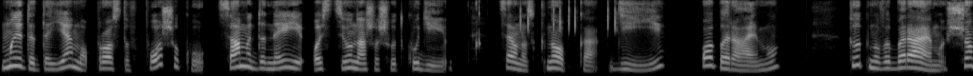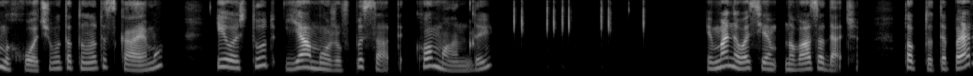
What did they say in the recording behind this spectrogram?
ми додаємо просто в пошуку саме до неї ось цю нашу швидку дію. Це у нас кнопка дії, обираємо. Тут ми вибираємо, що ми хочемо, тобто натискаємо. І ось тут я можу вписати команди. І в мене ось є нова задача. Тобто тепер,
